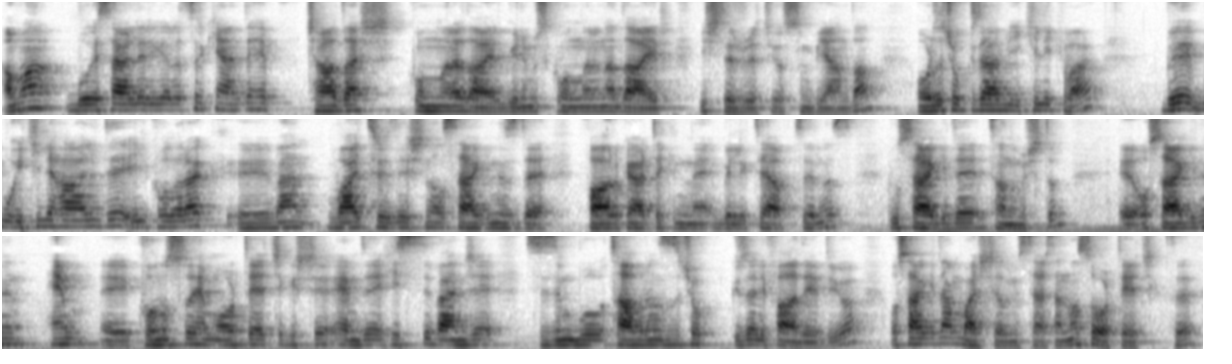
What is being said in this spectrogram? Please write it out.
Ama bu eserleri yaratırken de hep çağdaş konulara dair, günümüz konularına dair işler üretiyorsun bir yandan. Orada çok güzel bir ikilik var. Ve bu ikili halde ilk olarak e, ben White Traditional serginizde Faruk Ertekin'le birlikte yaptığınız bu sergide tanımıştım. E, o serginin hem e, konusu hem ortaya çıkışı hem de hissi bence sizin bu tavrınızı çok güzel ifade ediyor. O sergiden başlayalım istersen. Nasıl ortaya çıktı?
